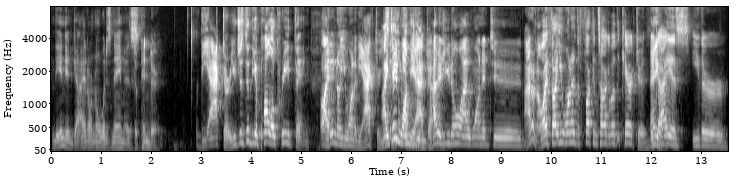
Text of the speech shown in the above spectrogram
And the Indian guy, I don't know what his name is, the Pinder. The actor. You just did the Apollo Creed thing. Oh, I didn't know you wanted the actor. You I did want the actor. guy. How did you know I wanted to? I don't know. I thought you wanted to fucking talk about the character. The Anyway. guy is either.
